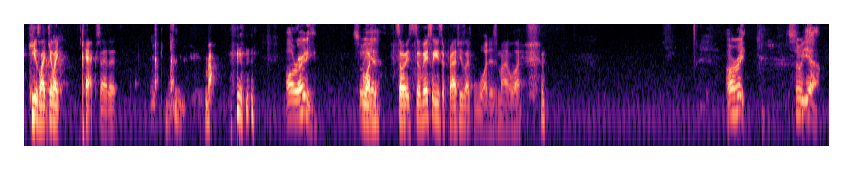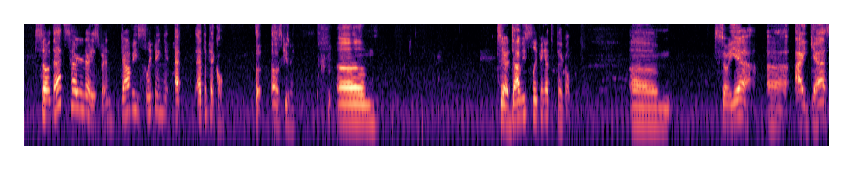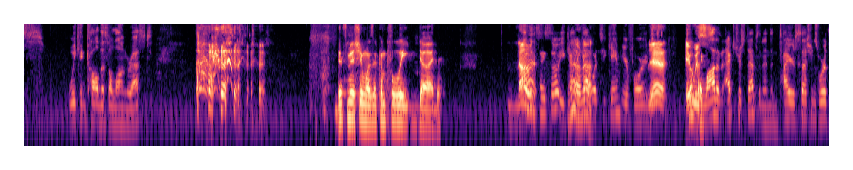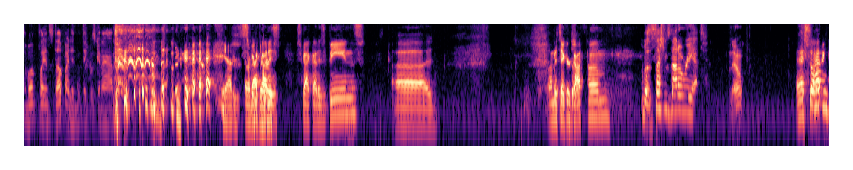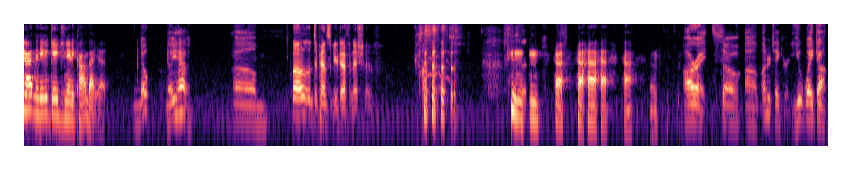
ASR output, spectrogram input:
He's like he like pecks at it. Alrighty. So What? yeah, So so basically he's depressed. He's like, "What is my life?" all right. So yeah, so that's how your night is spent. Davi sleeping at at the pickle. Oh, excuse me. Um. So yeah, Davi's sleeping at the pickle. Um. So yeah, uh, I guess we can call this a long rest. this mission was a complete dud. I Not. would say so. You kind No, of got no. what you came here for. It Yeah. It took was. a lot of extra steps and an entire session's worth of unplanned stuff. I didn't think was going to happen. Yeah, Scott got his Scrat got his beans. Uh, Undertaker got some, but the session's not over yet. No. and I still So- haven't gotten any engaged in any combat yet. Nope. No, you haven't. Um. Well, it depends on your definition of. All right. So, um, Undertaker, you wake up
